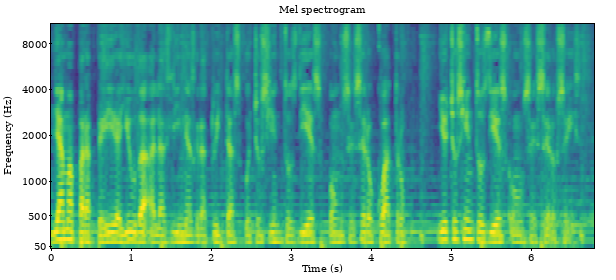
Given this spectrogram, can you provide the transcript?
llama para pedir ayuda a las líneas gratuitas 810-1104 y 810-1106.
